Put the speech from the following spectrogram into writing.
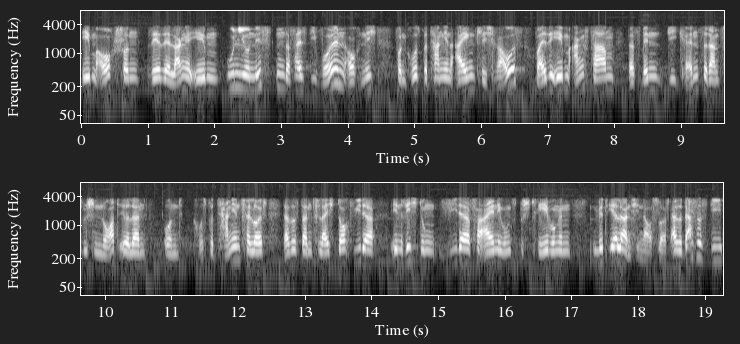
eben auch schon sehr, sehr lange eben Unionisten. Das heißt, die wollen auch nicht von Großbritannien eigentlich raus, weil sie eben Angst haben, dass wenn die Grenze dann zwischen Nordirland und Großbritannien verläuft, dass es dann vielleicht doch wieder in Richtung Wiedervereinigungsbestrebungen mit Irland hinausläuft. Also das ist die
